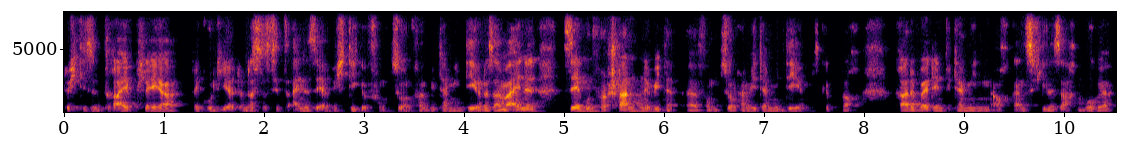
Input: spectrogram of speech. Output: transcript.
durch diese drei Player reguliert. Und das ist jetzt eine sehr wichtige Funktion von Vitamin D. Oder sagen wir eine sehr gut verstandene Vita äh, Funktion von Vitamin D. Es gibt noch gerade bei den Vitaminen auch ganz viele Sachen, wo wir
